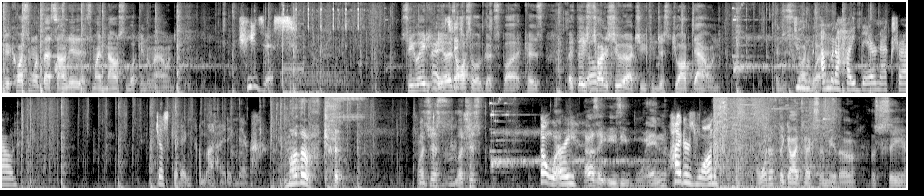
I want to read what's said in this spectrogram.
If you're questioning what that sound is, it's my mouse looking around. Jesus. See, right Alright, here is also a good spot, because if they Yup. try to shoot at you, you can just drop down and just run Dude, away. I'm gonna hide there next round. Just kidding. I'm not hiding there. Mother. let's just, let's just. Don't worry. That was an easy win. Hiders won. I wonder if the guy texted me though. Let's see.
